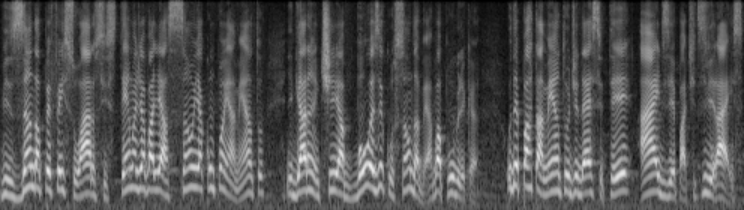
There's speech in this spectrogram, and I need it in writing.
visando aperfeiçoar o sistema de avaliação e acompanhamento e garantir a boa execução da verba pública, o Departamento de DST, AIDS e Hepatites Virais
